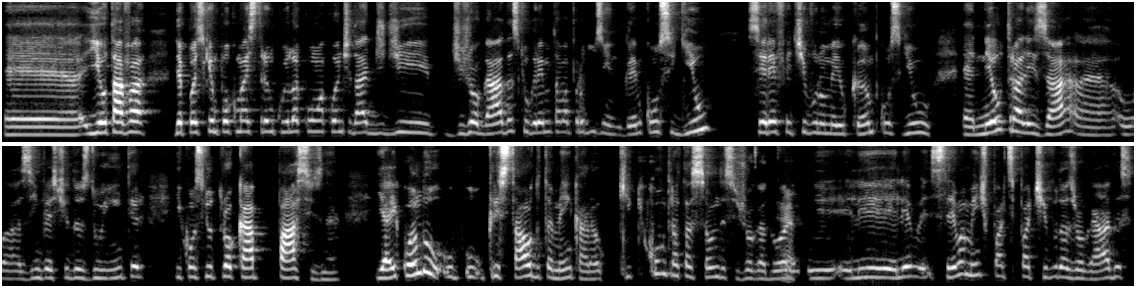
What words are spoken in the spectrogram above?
é, e eu tava, depois fiquei um pouco mais tranquila com a quantidade de, de jogadas que o Grêmio estava produzindo, o Grêmio conseguiu ser efetivo no meio-campo, conseguiu é, neutralizar é, as investidas do Inter e conseguiu trocar passes, né? E aí, quando o, o Cristaldo também, cara, que, que contratação desse jogador, é. ele, ele é extremamente participativo das jogadas.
